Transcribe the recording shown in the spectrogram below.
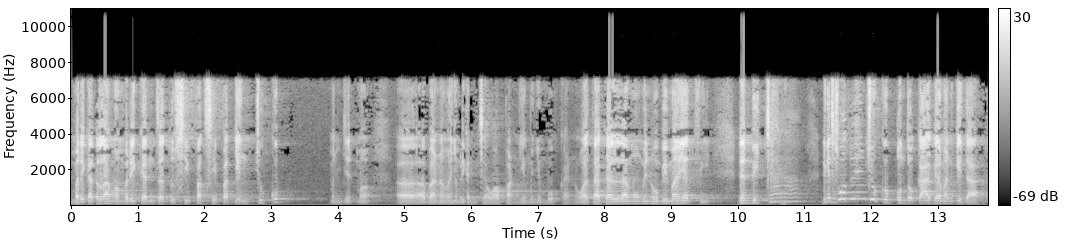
Mereka telah memberikan satu sifat-sifat yang cukup uh, apa namanya memberikan jawaban yang menyembuhkan. Wa takallamu minhu bima yakfi dan bicara dengan sesuatu yang cukup untuk keagamaan kita,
